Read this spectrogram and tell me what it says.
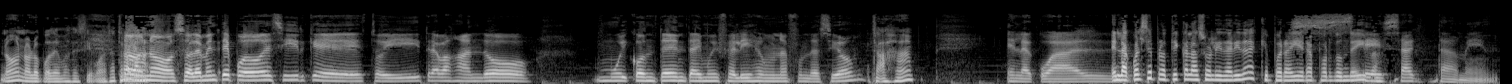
No, no lo podemos decir. Bueno, no, no, solamente puedo decir que estoy trabajando muy contenta y muy feliz en una fundación. Ajá. En la cual. En la cual se practica la solidaridad, es que por ahí era por donde iba. Exactamente.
